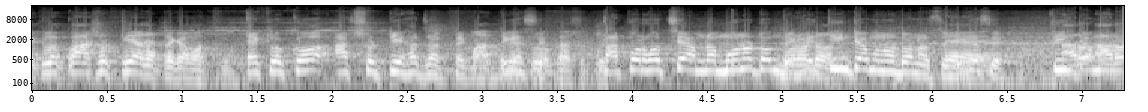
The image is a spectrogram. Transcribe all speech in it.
এক লক্ষ আটষট্টি হাজার টাকা মাত্র। এক লক্ষ আটষট্টি হাজার টাকা ঠিক আছে? তারপর হচ্ছে আমরা মনোটন দেখি তিনটা মনোটন আছে ঠিক হ্যাঁ। আছে? তিনটা আরও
